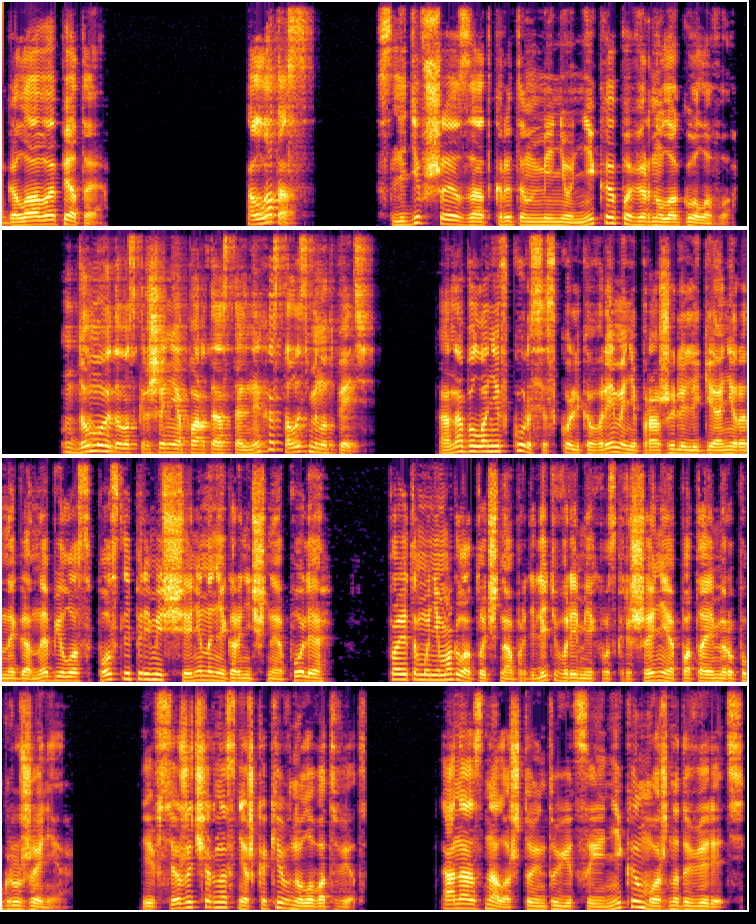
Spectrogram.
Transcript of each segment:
Глава пятая. «Лотос!» Следившая за открытым меню Ника повернула голову. «Думаю, до воскрешения парты остальных осталось минут пять». Она была не в курсе, сколько времени прожили легионеры Неганебулос после перемещения на неграничное поле, поэтому не могла точно определить время их воскрешения по таймеру погружения. И всё же Черноснежка кивнула в ответ. Она знала, что интуиции Ника можно доверять.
